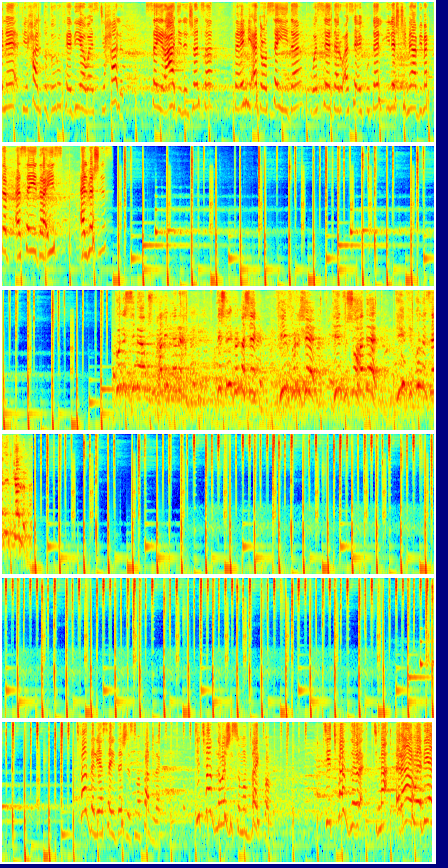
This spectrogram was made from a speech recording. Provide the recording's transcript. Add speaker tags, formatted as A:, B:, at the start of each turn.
A: أنا في حالة الظروف هذه واستحالة سير عادي للجلسة فإني أدعو السيدة والسادة رؤساء الكتل إلى اجتماع بمكتب السيد رئيس المجلس.
B: مخلينا نخدم. تشريف المشاكل دين في الرجال دين في الشهداء دين في كل انسان يتكلم.
A: تفضل يا سيد اجلس من فضلك. تتفضلوا اجلسوا من فضلكم تتفضلوا ر- تما راهو هذه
